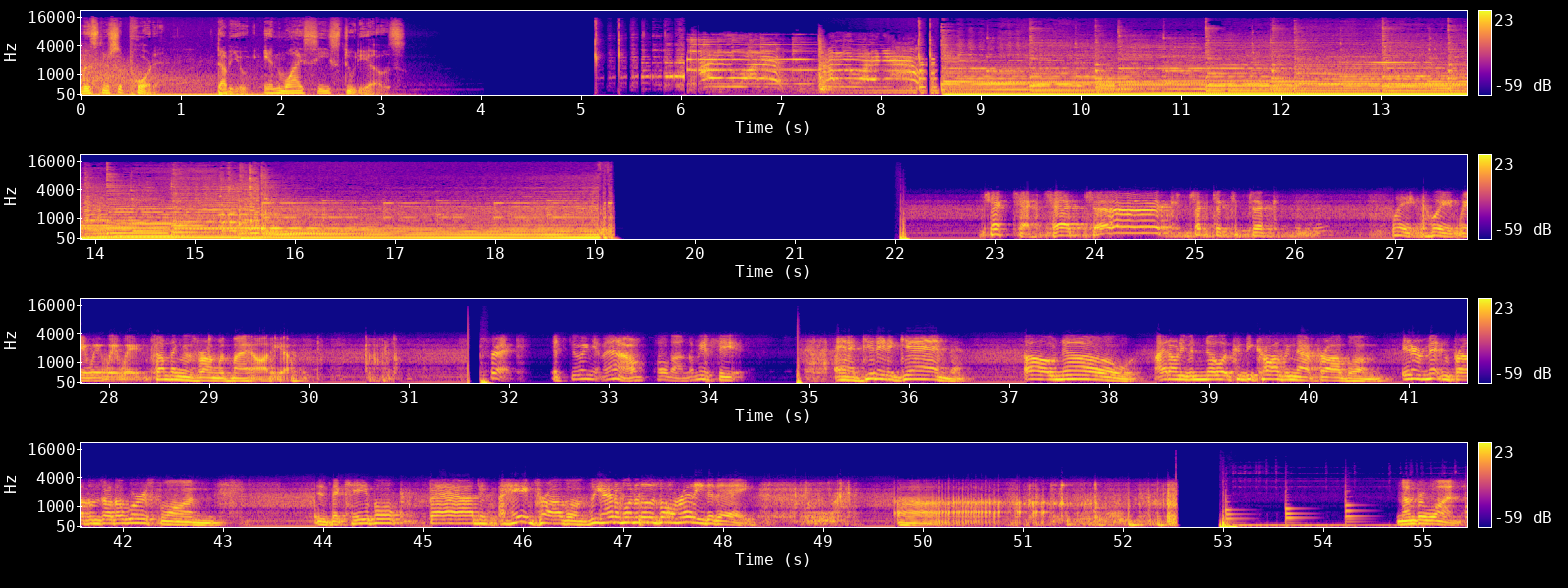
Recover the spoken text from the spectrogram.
Listener supported. WNYC Studios. Check, check, check, check, check, check, check, check. Wait, wait, wait, wait, wait, wait. Something is wrong with my audio. Frick. It's doing it now. Hold on, let me see. And it did it again. Oh no. I don't even know what could be causing that problem. Intermittent problems are the worst ones. Is the cable bad? I hate problems. We had one of those already today. Uh, Number one,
